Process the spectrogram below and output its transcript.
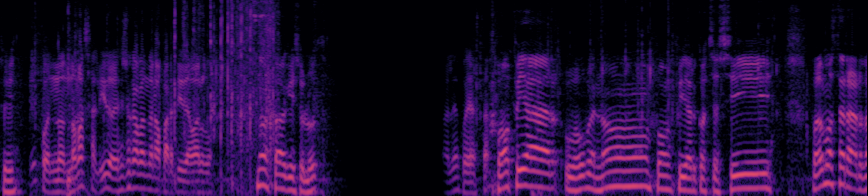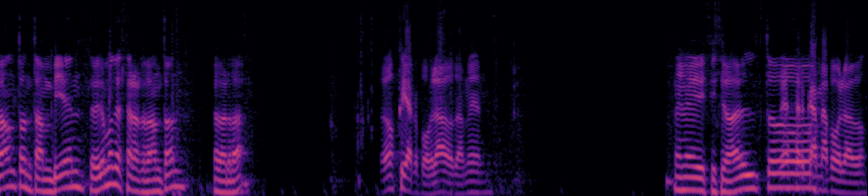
Sí. no. Sí, Pues no, no me ha salido, es eso que abandonado la partida o algo. No, estaba aquí su luz. Vale, pues ya está. Podemos pillar UV, no. Podemos pillar coches, sí. Podemos cerrar Downton también. Deberíamos de cerrar Downton, la verdad. Podemos pillar poblado también. En el edificio alto. Voy a acercarme a poblado.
